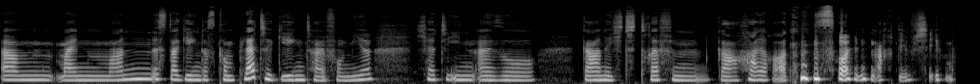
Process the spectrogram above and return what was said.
Ähm, mein Mann ist dagegen das komplette Gegenteil von mir. Ich hätte ihn also gar nicht treffen, gar heiraten sollen nach dem Schema.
